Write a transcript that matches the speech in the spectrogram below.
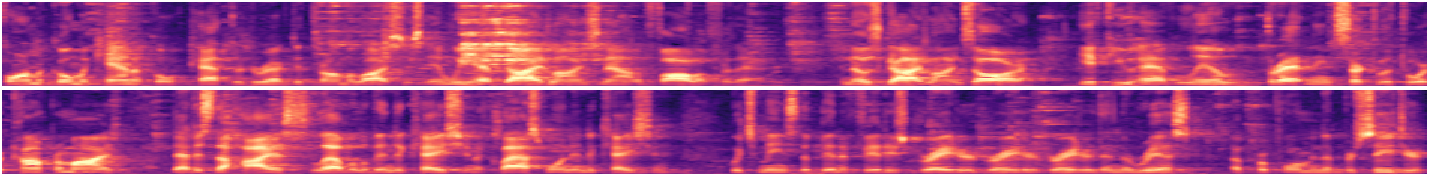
pharmacomechanical catheter-directed thrombolysis. And we have guidelines now to follow for that. And those guidelines are, if you have limb-threatening circulatory compromise, that is the highest level of indication, a class one indication, which means the benefit is greater, greater, greater than the risk of performing the procedure.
